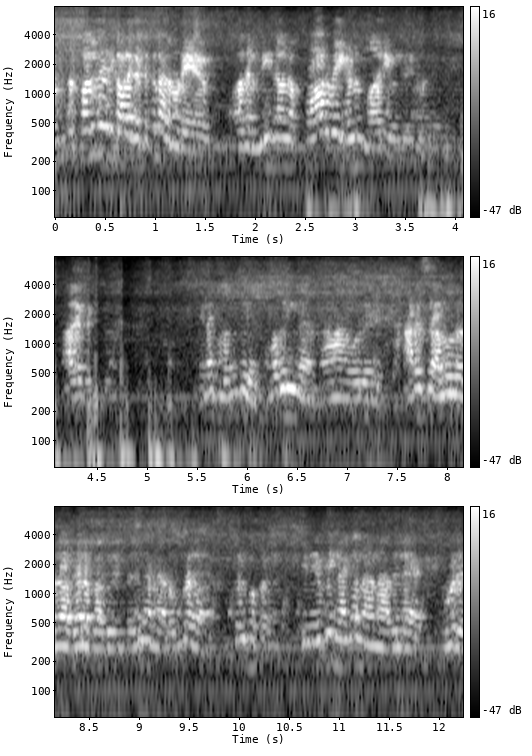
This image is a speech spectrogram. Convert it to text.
வந்து பல்வேறு காலகட்டத்தில் அதனுடைய அதன் மீதான பார்வைகளும் மாறி வந்திருக்கிறது. அதை பற்றி எனக்கு வந்து முதல்ல நான் ஒரு அரசு அலுவலராக வேலை பார்க்குறதுன்றது நான் ரொம்ப பெருமைப்படுறேன் இது எப்படின்னாக்கா நான் அதுல ஒரு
